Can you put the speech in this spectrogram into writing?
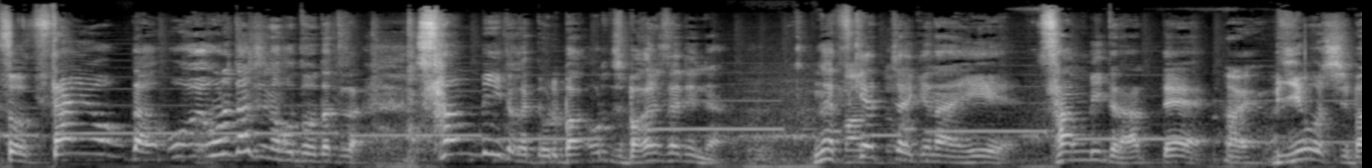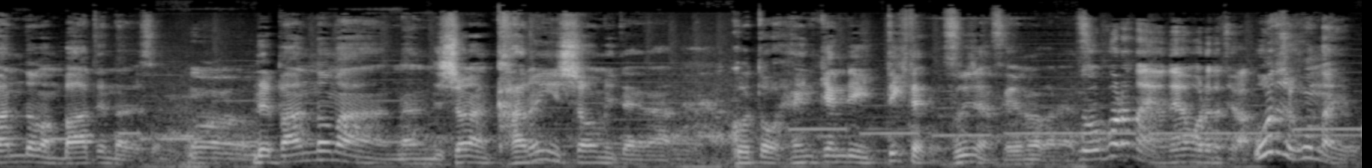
そう、伝えよう。だお俺たちのことを、だってさ、3B とかって俺ば俺たちバカにされてんじゃん。ね、付き合っちゃいけない 3B ってのあって、はい。美容師、バンドマン、バーテンダーですよ。うん。で、バンドマンなんでしょ？なんか軽いんしょみたいなことを偏見で言ってきたりとかするじゃないですか、世の中のやつ。怒らないよね、俺たちは。俺たち怒んないよ。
